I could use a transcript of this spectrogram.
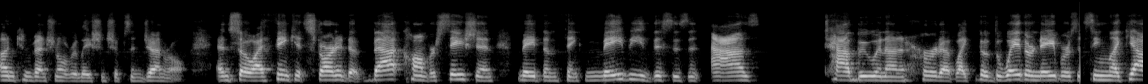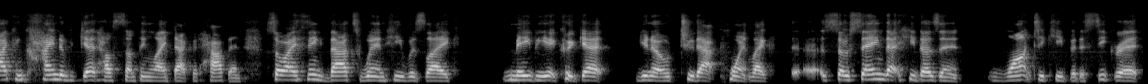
unconventional relationships in general. And so i think it started that conversation made them think maybe this isn't as taboo and unheard of. Like the, the way their neighbors seem like yeah i can kind of get how something like that could happen. So i think that's when he was like maybe it could get you know to that point. Like uh, so saying that he doesn't want to keep it a secret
